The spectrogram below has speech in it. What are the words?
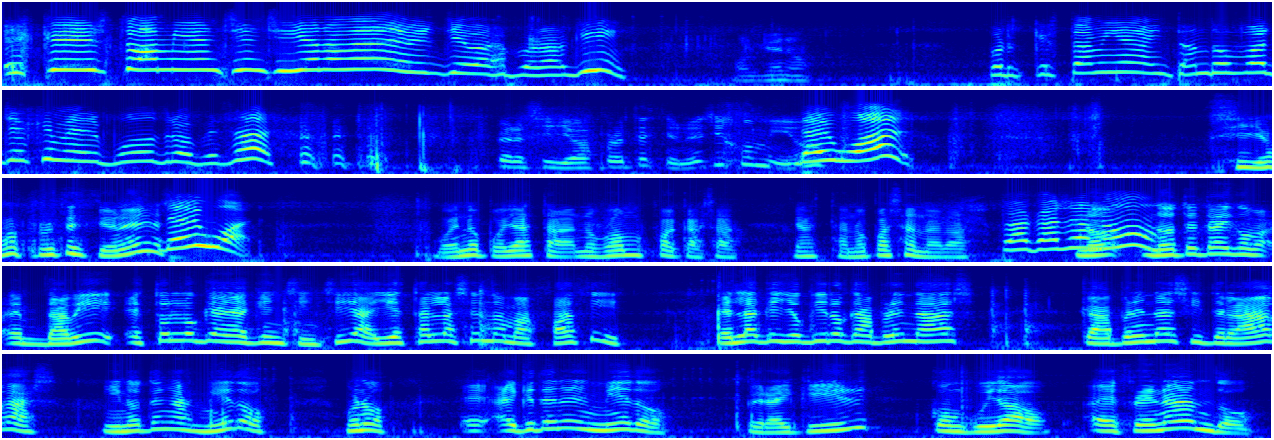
Es que esto a mí en Chinchilla no me debe llevar por aquí. ¿Por qué no? Porque esta mía hay tantos valles que me puedo tropezar. Pero si llevas protecciones, hijo mío. Da igual, Si llevas protecciones. da igual. Bueno, pues ya está, nos vamos para casa. Ya está, no pasa nada. Para casa No, no. no te traigo más. Eh, David, esto es lo que hay aquí en Chinchilla y esta es la senda más fácil. Es la que yo quiero que aprendas, que aprendas y te la hagas y no tengas miedo. Bueno, eh, hay que tener miedo, pero hay que ir con cuidado, eh, frenando.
